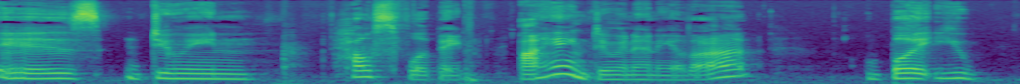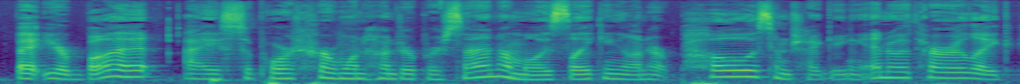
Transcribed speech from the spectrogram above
is doing house flipping. I ain't doing any of that. But you bet your butt I support her 100%. I'm always liking on her posts. I'm checking in with her, like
